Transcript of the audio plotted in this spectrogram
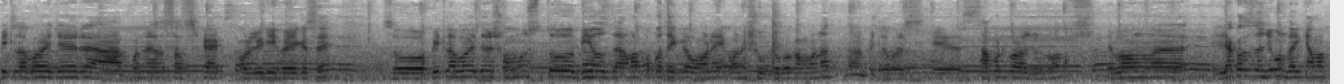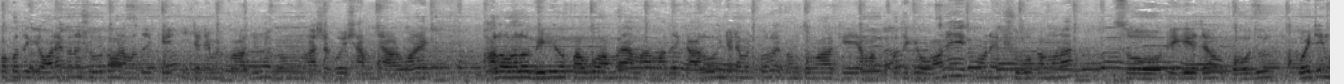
বিটলা পনেরো সাবস্ক্রাইব অলরেডি হয়ে গেছে। সো বিটলা বয়েজের সমস্ত ভিউজদের আমার পক্ষ থেকে অনেক অনেক শুভ শুভকামনা বিটলা বয়েজকে সাপোর্ট করার জন্য। এবং লেখক জীবন ভাইকে আমার পক্ষ থেকে অনেক অনেক শুভকামনা আমাদেরকে এন্টারটেনমেন্ট করার জন্য। এবং আশা করি সামনে আরও অনেক ভালো ভালো ভিডিও পাবো আমরা। আমা- আমাদেরকে আরও এন্টারটেনমেন্ট করো এবং তোমাকে আমার পক্ষ থেকে অনেক অনেক শুভকামনা। সো এগিয়ে যাও বহুদূর। Waiting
